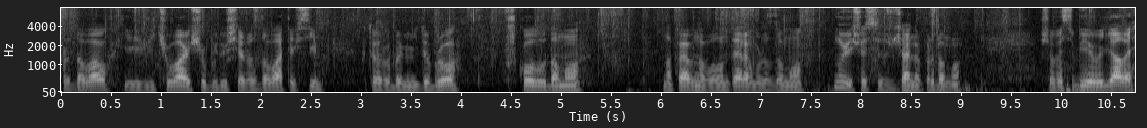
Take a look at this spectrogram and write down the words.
Продавав і відчуваю, що буду ще роздавати всім, хто робив мені добро. В школу дамо, напевно, волонтерам роздамо. Ну і щось, звичайно, продамо. Щоб ви собі уявляли,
